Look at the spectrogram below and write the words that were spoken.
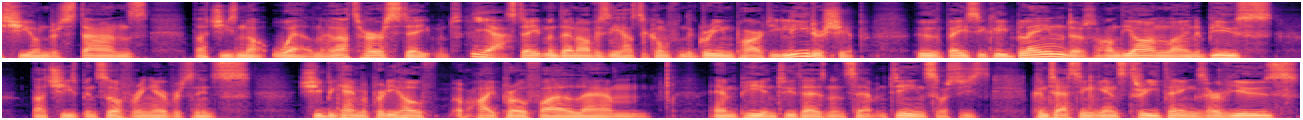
she understands that she's not well. Now, that's her statement. Yeah. Statement then obviously has to come from the Green Party leadership, who've basically blamed it on the online abuse that she's been suffering ever since she became a pretty high profile um, MP in 2017. So she's contesting against three things: her views,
